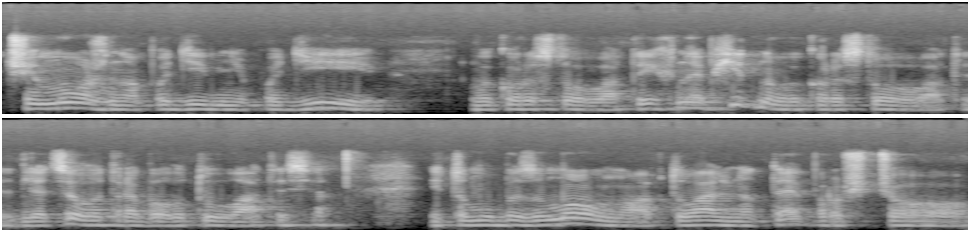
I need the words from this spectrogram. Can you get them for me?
чи можна подібні події використовувати, їх необхідно використовувати. Для цього треба готуватися. І тому безумовно актуально те, про що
